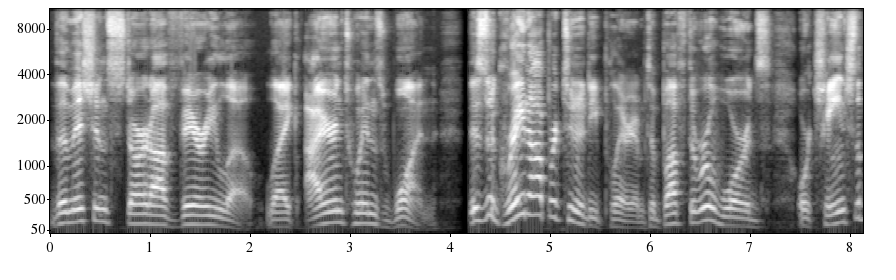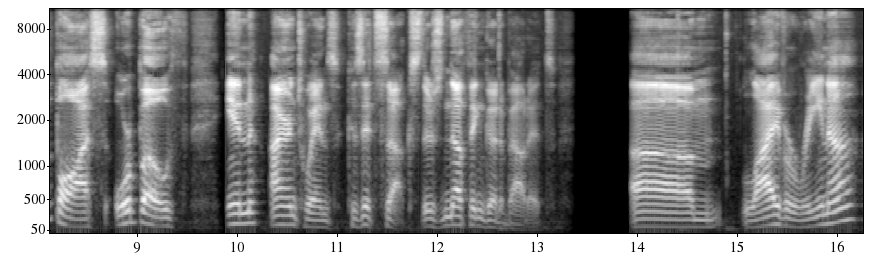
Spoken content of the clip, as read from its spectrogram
the missions start off very low, like Iron Twins 1. This is a great opportunity, Plarium, to buff the rewards or change the boss or both in Iron Twins because it sucks. There's nothing good about it. Um, live arena,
